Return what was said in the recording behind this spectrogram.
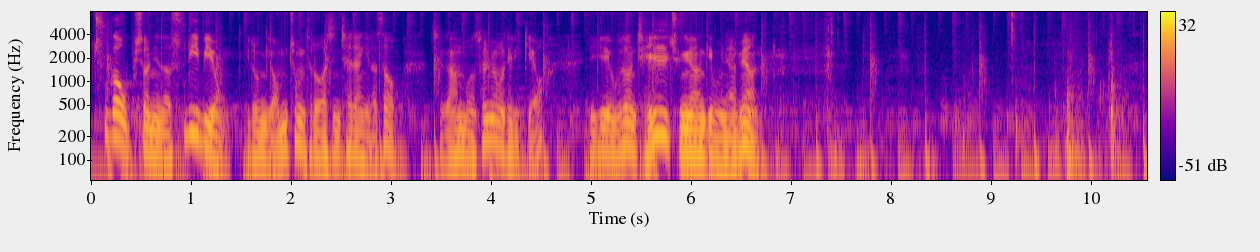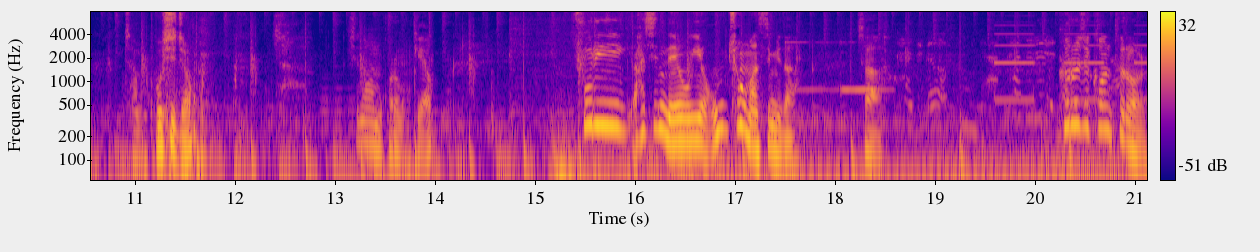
추가 옵션이나 수리 비용 이런 게 엄청 들어가신 차량이라서 제가 한번 설명을 드릴게요. 이게 우선 제일 중요한 게 뭐냐면 자 한번 보시죠. 자, 신호 한번 걸어볼게요. 수리하신 내용이 엄청 많습니다. 자, 크루즈 컨트롤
